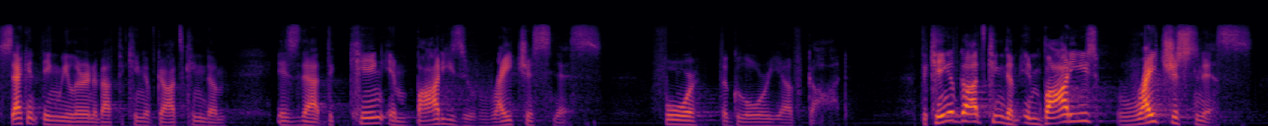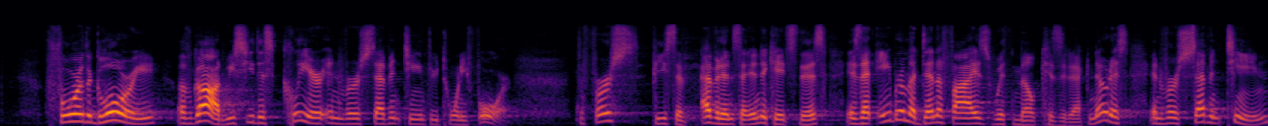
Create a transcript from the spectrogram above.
The second thing we learn about the king of God's kingdom is that the king embodies righteousness for the glory of God. The king of God's kingdom embodies righteousness for the glory of God. We see this clear in verse 17 through 24. The first piece of evidence that indicates this is that Abram identifies with Melchizedek. Notice in verse 17,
